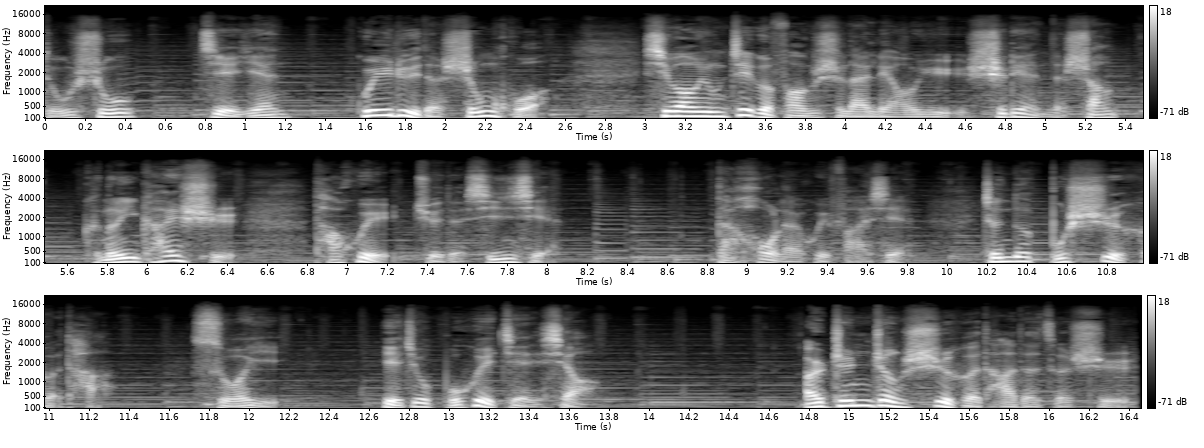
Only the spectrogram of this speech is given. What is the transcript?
读书、戒烟，规律的生活，希望用这个方式来疗愈失恋的伤。可能一开始他会觉得新鲜，但后来会发现真的不适合他，所以也就不会见效。而真正适合他的，则是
